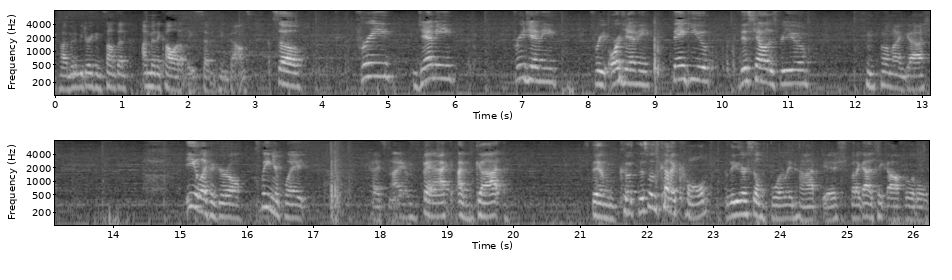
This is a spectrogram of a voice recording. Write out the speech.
if I'm gonna be drinking something, I'm gonna call it at least 17 pounds. So free Jemmy, free Jemmy, free or jammy. Thank you. This challenge is for you. oh my gosh. Eat like a girl. Clean your plate. Guys, I am back. I've got them cooked. This one's kind of cold. These are still boiling hot-ish, but I gotta take off the little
